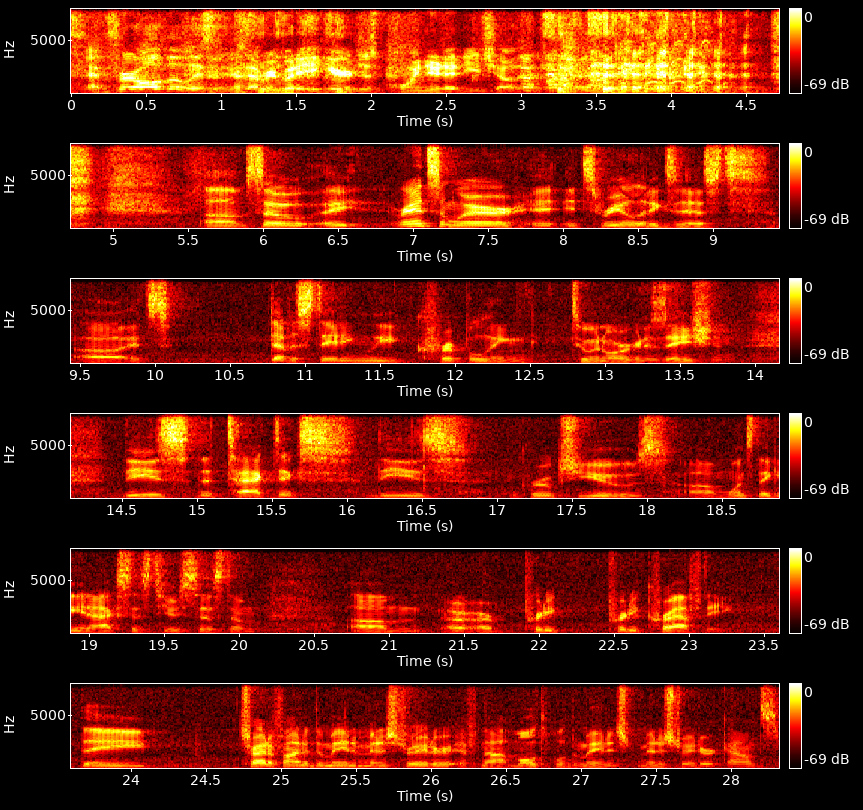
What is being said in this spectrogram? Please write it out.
and for all the listeners, everybody here just pointed at each other. um, so, uh, ransomware, it, it's real, it exists. Uh, it's devastatingly crippling to an organization. These, the tactics these groups use um, once they gain access to your system um, are, are pretty, pretty crafty. They try to find a domain administrator, if not multiple domain administrator accounts.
